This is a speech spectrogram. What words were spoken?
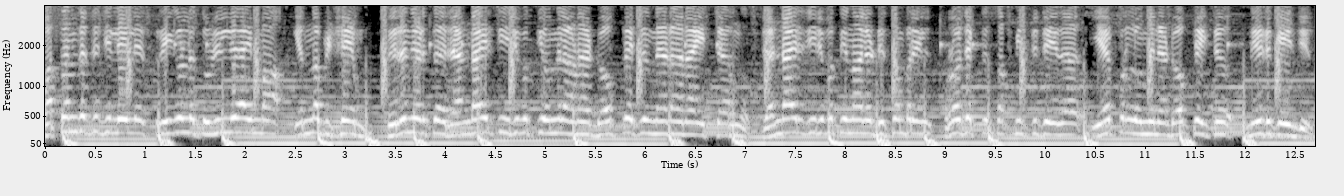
പത്തനംതിട്ട ജില്ലയിലെ സ്ത്രീകളുടെ തൊഴിലില്ലായ്മ എന്ന വിഷയം തിരഞ്ഞെടുത്ത് രണ്ടായിരത്തി ഇരുപത്തി ഒന്നിലാണ് ഡോക്ടറേറ്റ് നേടാനായി ചേർന്നത്. രണ്ടായിരത്തി ഇരുപത്തിനാല് ഡിസംബറിൽ പ്രോജക്ട് സബ്മിറ്റ് ചെയ്ത് ഏപ്രിൽ ഒന്നിന് ഡോക്ടറേറ്റ് നേടുകയും ചെയ്തു.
